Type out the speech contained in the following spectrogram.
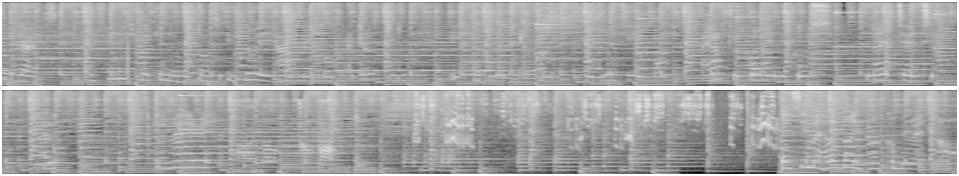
So guys, I finished making it because it's not a hard makeup. I just do a good makeup and not yet back. I have to come in because 9.30. Well, Mary. You can see my husband is not coming right now.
